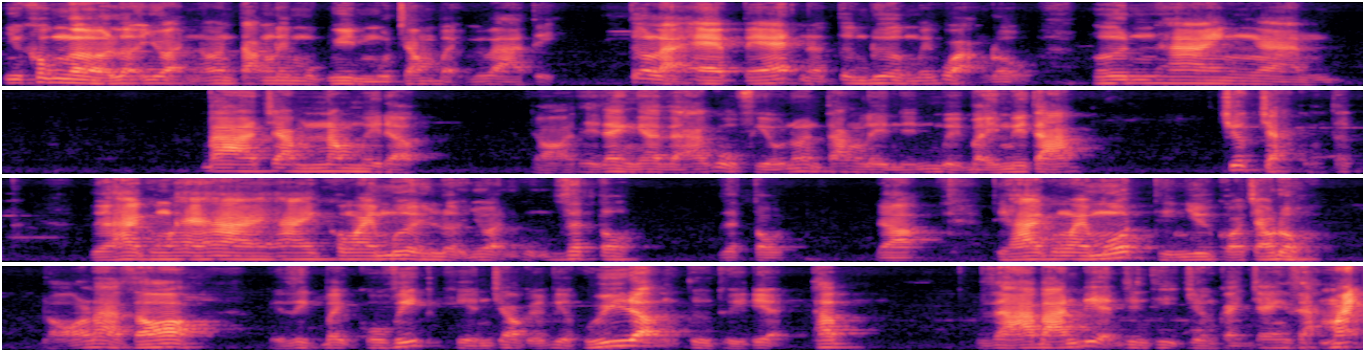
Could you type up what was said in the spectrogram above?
nhưng không ngờ lợi nhuận nó tăng lên 1.173 tỷ tức là EPS là tương đương với khoảng độ hơn 350 đồng. Đó, thế thành ra giá cổ phiếu nó tăng lên đến 17 18 trước trả cổ tức. Rồi 2022 2020 lợi nhuận cũng rất tốt rất tốt. Đó, thì 2021 thì như có trao đổi. Đó là do cái dịch bệnh covid khiến cho cái việc huy động từ thủy điện thấp, giá bán điện trên thị trường cạnh tranh giảm mạnh.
